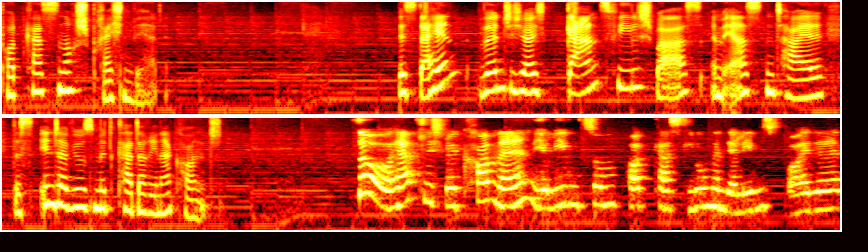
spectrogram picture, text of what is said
Podcasts noch sprechen werde. Bis dahin wünsche ich euch ganz viel Spaß im ersten Teil des Interviews mit Katharina Kont. So, herzlich willkommen, ihr Lieben, zum Podcast Lumen der Lebensfreude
